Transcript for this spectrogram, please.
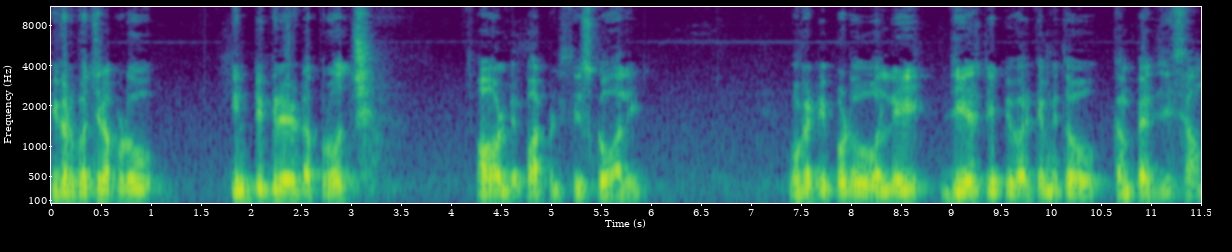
ఇక్కడికి వచ్చినప్పుడు ఇంటిగ్రేటెడ్ అప్రోచ్ ఆల్ డిపార్ట్మెంట్స్ తీసుకోవాలి. ఒకటి ఇప్పుడు ఓన్లీ జిఎస్టిపి వరకే మీతో కంపేర్ చేసాం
